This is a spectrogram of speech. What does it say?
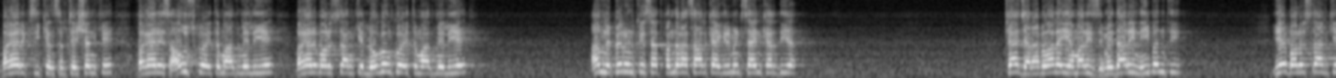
बगैर किसी कंसल्टेशन के, बगैर इस हाउस को अतमाद में लिए, बगैर बलूचिस्तान के लोगों को अतमाद में लिए, हमने फिर उनके साथ पंद्रह साल का एग्रीमेंट साइन कर दिया। क्या जनाब वाला, ये हमारी ज़िम्मेदारी नहीं बनती। ये बलूचिस्तान के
